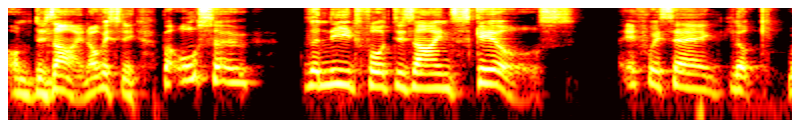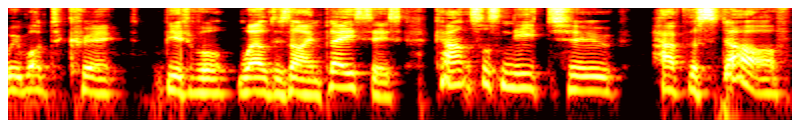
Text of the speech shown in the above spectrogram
on design, obviously, but also the need for design skills. If we're saying, look, we want to create beautiful, well designed places, councils need to have the staff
